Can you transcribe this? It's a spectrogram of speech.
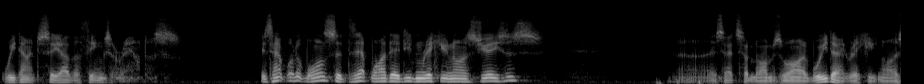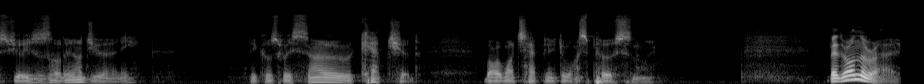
we don't see other things around us. Is that what it was? Is that why they didn't recognise Jesus? Uh, is that sometimes why we don't recognise Jesus on our journey? Because we're so captured by what's happening to us personally. But they're on the road,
